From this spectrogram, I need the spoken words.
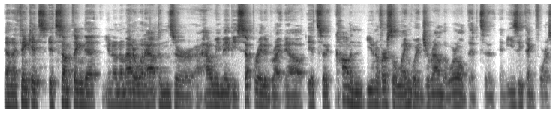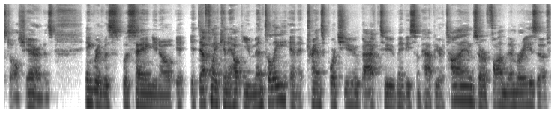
And I think it's it's something that you know, no matter what happens or how we may be separated right now, it's a common universal language around the world that's a, an easy thing for us to all share. And as Ingrid was was saying, you know, it, it definitely can help you mentally, and it transports you back to maybe some happier times or fond memories of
